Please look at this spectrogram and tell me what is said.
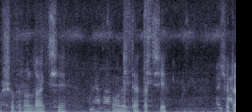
অসাধারণ লাগছে। তোমাদের দেখাচ্ছি সেটা।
